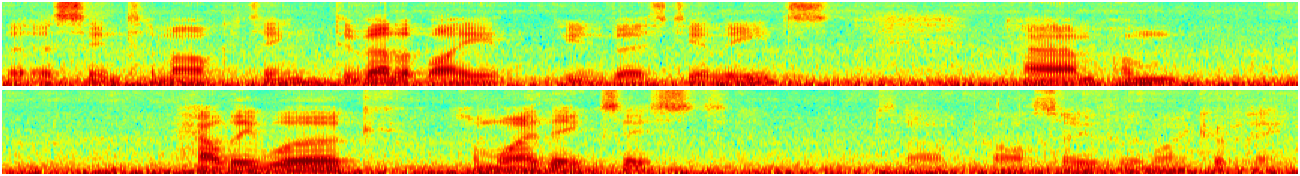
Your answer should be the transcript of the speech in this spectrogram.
that are Sinter Marketing, developed by University of Leeds, um, on how they work and why they exist. So I'll pass over the microphone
